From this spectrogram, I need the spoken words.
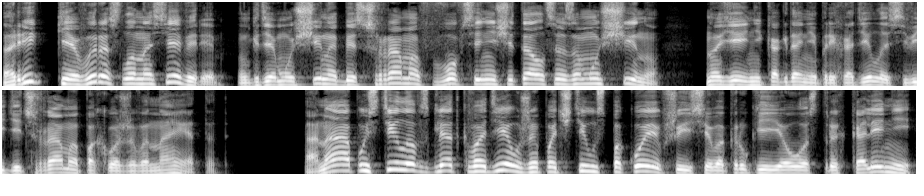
Рикке выросла на севере, где мужчина без шрамов вовсе не считался за мужчину, но ей никогда не приходилось видеть шрама, похожего на этот. Она опустила взгляд к воде, уже почти успокоившейся вокруг ее острых коленей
